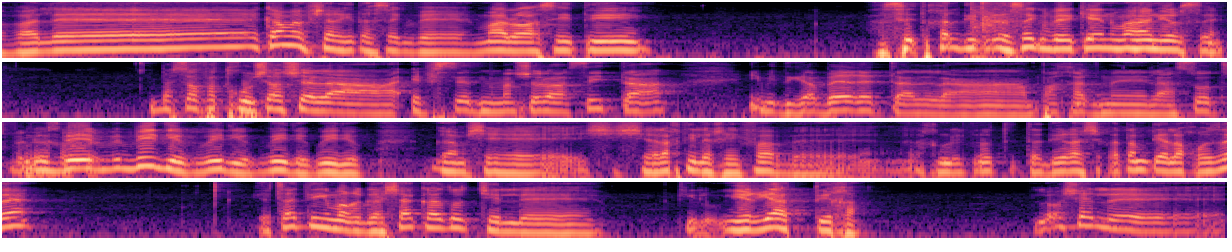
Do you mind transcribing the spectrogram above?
אבל אה, כמה אפשר להתעסק במה לא עשיתי? אז התחלתי להתעסק בכן, מה אני עושה. בסוף התחושה של ההפסד ממה שלא עשית, היא מתגברת על הפחד מלעשות ולחזק. ב- בדיוק, בדיוק, בדיוק, בדיוק. גם כשהלכתי לחיפה והלכנו לקנות את הדירה שחתמתי על החוזה, יצאתי עם הרגשה כזאת של אה, כאילו יריית פתיחה. לא של אה,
